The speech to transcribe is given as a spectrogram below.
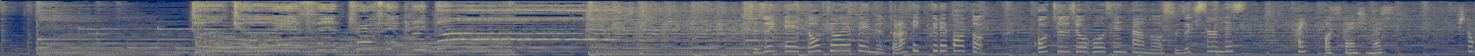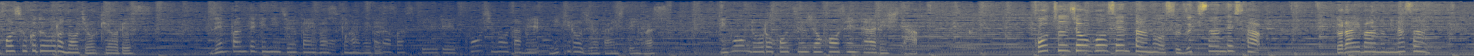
続いて東京 FM トラフィックレポート。交通情報センターの鈴木さんです。はい、お伝えします。首都高速道路の状況です。全般的に渋滞は少なめです。バス停で工事のため2キロ渋滞しています。日本道路交通情報センターでした。交通情報センターの鈴木さんでしたドライバーの皆さん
